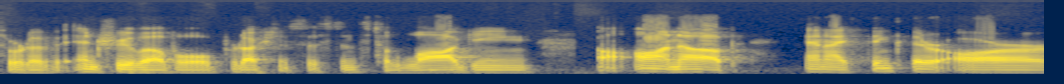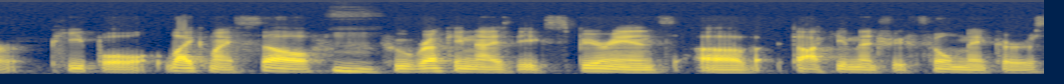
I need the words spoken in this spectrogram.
sort of entry level production assistants to logging uh, on up. And I think there are people like myself who recognize the experience of documentary filmmakers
